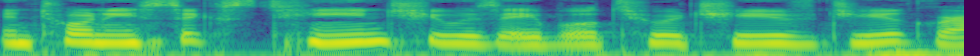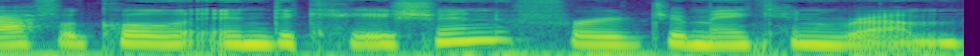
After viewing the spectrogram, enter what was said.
In 2016, she was able to achieve geographical indication for Jamaican rum.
